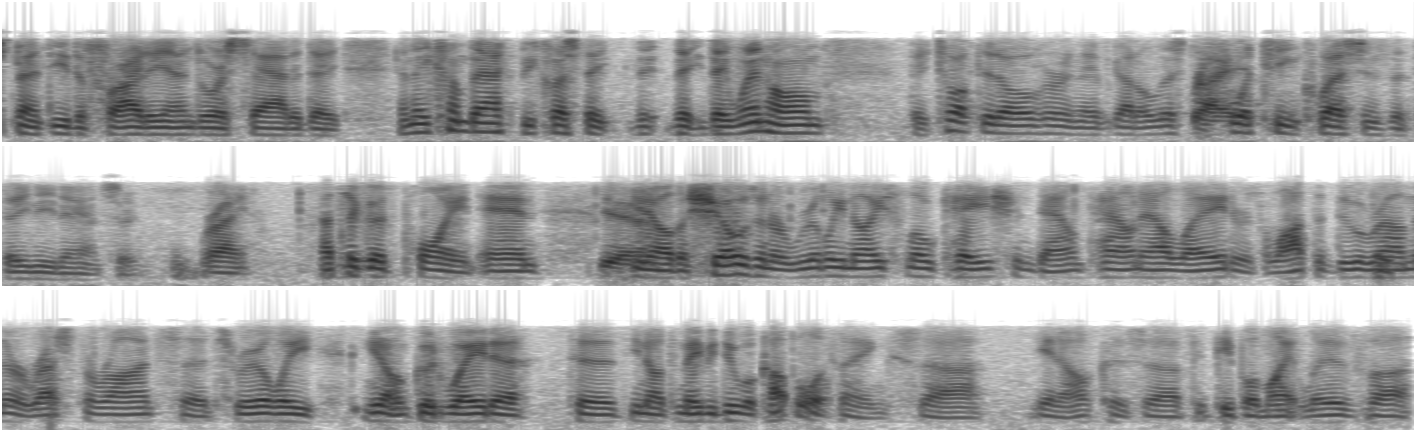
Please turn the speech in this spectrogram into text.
spent either Friday and or Saturday, and they come back because they they they, they went home, they talked it over, and they've got a list Right. of 14 questions that they need answered. Right. That's a good point. And Yeah. you know, the show's in a really nice location downtown LA. There's a lot to do around there, restaurants. It's really, you know, a good way to to, you know, to maybe do a couple of things. Uh, you know, cuz uh people might live uh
